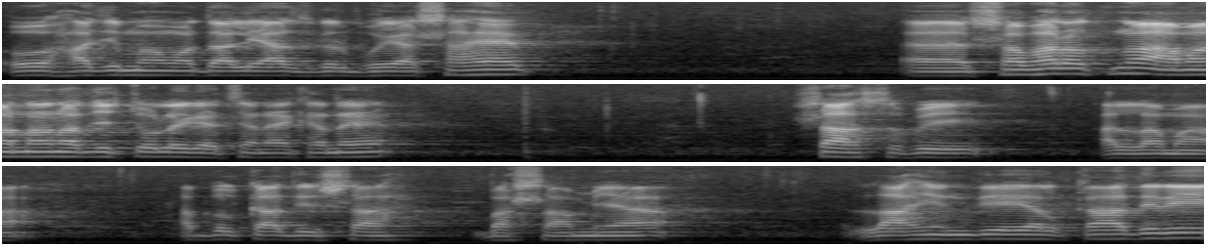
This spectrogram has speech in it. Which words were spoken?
ও হাজি মোহাম্মদ আলী আসগর ভূয়া সাহেব সভারত্ন আমার নানা যে চলে গেছেন এখানে। শাহ সুফি আল্লামা আব্দুল কাদির শাহ বাদশাহ মিয়া লাহিন্দি আল কাদেরি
